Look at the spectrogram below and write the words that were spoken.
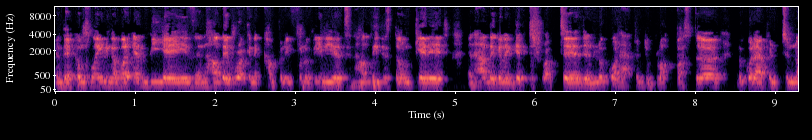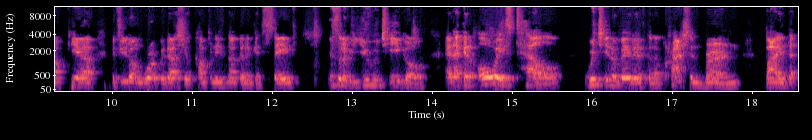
and they're complaining about MBAs and how they work in a company full of idiots and how leaders don't get it and how they're gonna get disrupted and look what happened to Blockbuster, look what happened to Nokia. If you don't work with us, your company's not gonna get saved. This sort of huge ego. And I can always tell which innovator is going to crash and burn by the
